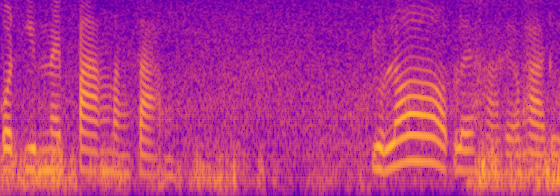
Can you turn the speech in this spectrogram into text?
กวนอิมในปางต่างๆ อยู่รอบเลยค่ะ เดี๋ยวพาดู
